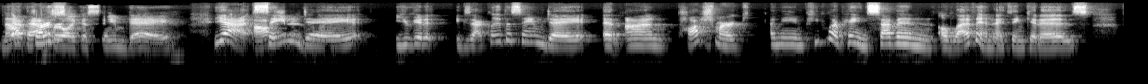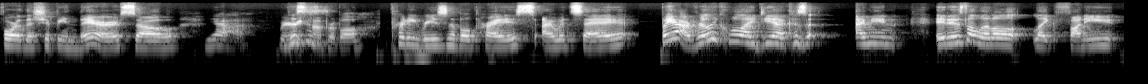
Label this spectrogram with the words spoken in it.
Not bad for like a same day. yeah, Option. same day. You get it exactly the same day. And on Poshmark, I mean, people are paying seven eleven, I think it is, for the shipping there. So Yeah. Very comparable. pretty reasonable price, I would say. But yeah, really cool idea because I mean, it is a little like funny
